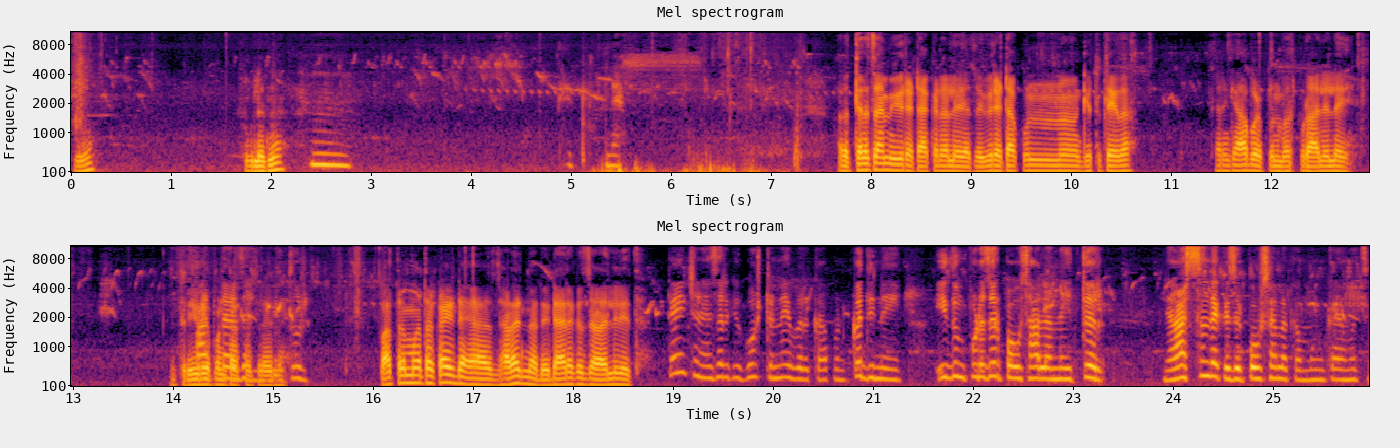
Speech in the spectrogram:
ना. हे. आता त्यालाच आम्ही विऱ्या टाकायला आलो आता. विऱ्या टाकून घेतो ते एकदा. कारण की आबळ पण भरपूर आलेलं आहे. तर युरिया पण टाकायचं राहिले. तूर पात्र मग आता झाड आहेत ना ते? डायरेक्टच जळालेले आहेत. टेन्शन यासारखी गोष्ट नाही बरं का. पण कधी नाही. इथून पुढे जर पाऊस आला नाही तर. आज संध्याकाळी जर पाऊस आला का मग काय मच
